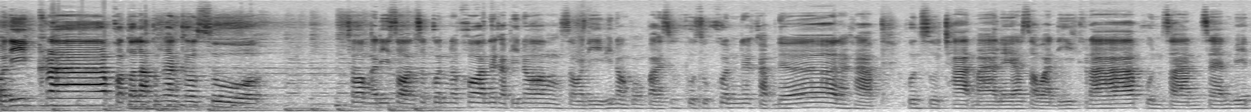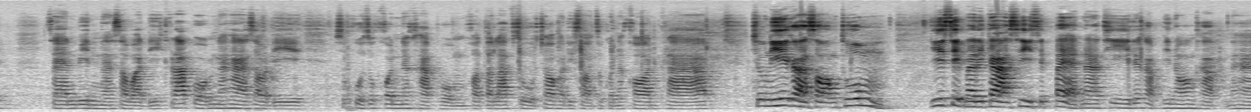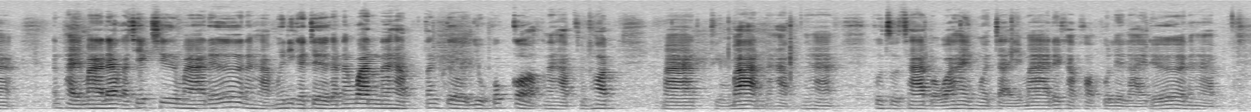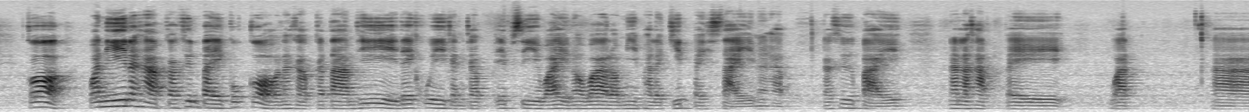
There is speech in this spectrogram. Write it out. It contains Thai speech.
วัสดีครับ ขอต้อนรับทุกท่านเข้าสู่ช่องอดีศรสกลนครด้วยครับพี่น้อง สวัสดีพี่น้องปงปายสุขุสุขคนด้วยครับเด้อนะครับ คุณสุชาติมาแล้ว สวัสดีครับ คุณสารแซนวิชแซนวินนะสวัสดีครับผมนะฮะสวัสดีสุขุสุขคนนะครับผมขอต้อนรับสู่ช่องอดีศรสกลนครครับ ช่วงนี้ก็สองทุ่ม20นาฬิกา48นาทีด้วยครับพี่น้องครับนะฮะ มันไผมาแล้วก็เช็คชื่อมาเด้อนะครับมื้อนี้ก็เจอกันทั้งวันนะครับ ตั้งแต่อยู่กกอกนะครับจนทอดมาถึงบ้านนะครับนะฮะคุณสุชาติบอกว่าให้หัวใจมาด้วยครับขอบคุณหลายๆเด้อนะครับก็วันนี้นะครับก็ขึ้นไปกกอกนะครับก็ตามที่ได้คุยกันกับ FC ไว้เนาะว่าเรามีภารกิจไปใส่นะครับ ก็คือไปนั่นแหละครับไปวัดอ่า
